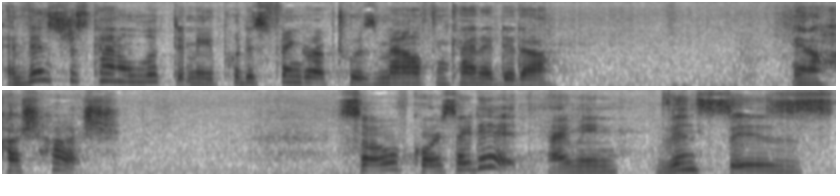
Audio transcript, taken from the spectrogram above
And Vince just kind of looked at me, put his finger up to his mouth, and kind of did a, you a hush hush. So of course I did. I mean, Vince is,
